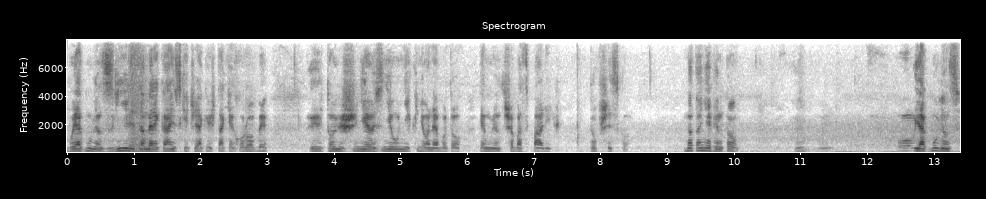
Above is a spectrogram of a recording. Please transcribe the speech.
bo jak mówiąc, zgnilec amerykańskie czy jakieś takie choroby, y, to już nie jest nieuniknione, bo to, jak mówiąc, trzeba spalić to wszystko. No to nie wiem, to o, jak mówiąc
